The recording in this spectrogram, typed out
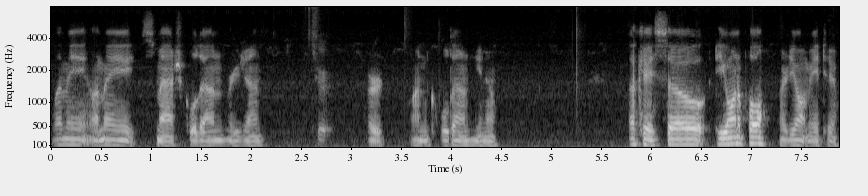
let me let me smash cooldown, regen. Sure. Or on cooldown, you know. Okay, so do you wanna pull or do you want me to?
